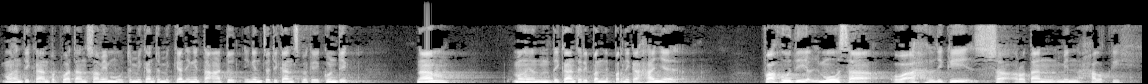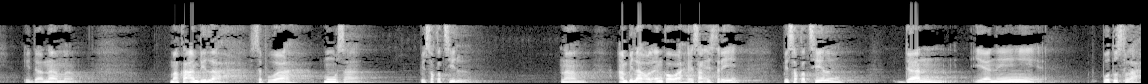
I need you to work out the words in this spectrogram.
menghentikan perbuatan suamimu demikian demikian ingin ta'adud, ingin jadikan sebagai gundik. Nam, menghentikan dari pernikahannya fahudi Musa wa ahliki sya'ratan min halqih idanama. Maka ambillah sebuah Musa, pisau kecil. Nam, ambillah oleh engkau wahai sang istri pisau kecil dan yakni putuslah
